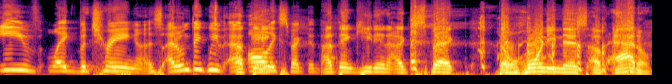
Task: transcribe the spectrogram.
Eve, like betraying us. I don't think we've I all expected that. I think he didn't expect the horniness of Adam.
